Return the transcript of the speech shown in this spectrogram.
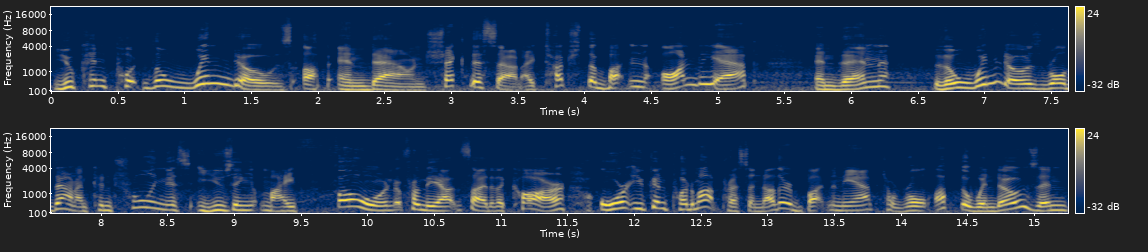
you can put the windows up and down. Check this out. I touch the button on the app and then the windows roll down. I'm controlling this using my phone from the outside of the car, or you can put them up. Press another button in the app to roll up the windows and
